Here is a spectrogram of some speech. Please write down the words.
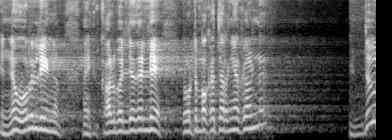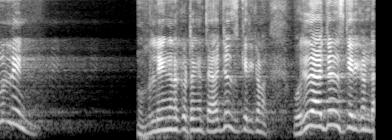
പിന്നെ ഊറില്ലേങ്ങൾ അതിനേക്കാൾ വലിയതല്ലേ? റോട്ടും പക്കത്ത് ഇറങ്ങിയ കണ്ണ് എന്ത് ഊറില്ലേൻ ഊറില്ലേങ്ങനെ കിട്ടെങ്കിൽ താജ് നിസ്കരിക്കണം. ഒരു താജ് നിസ്കരിക്കണ്ട.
